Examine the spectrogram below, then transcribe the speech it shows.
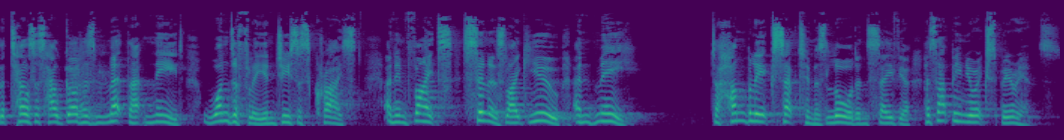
that tells us how God has met that need wonderfully in Jesus Christ and invites sinners like you and me to humbly accept Him as Lord and Savior. Has that been your experience?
